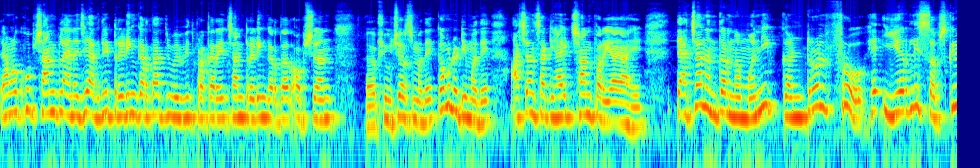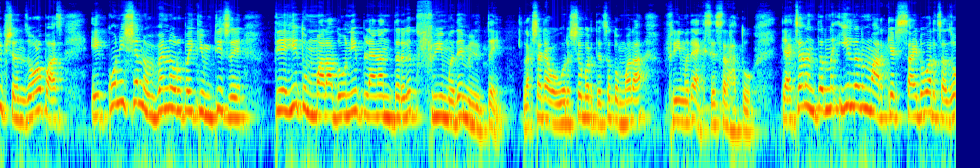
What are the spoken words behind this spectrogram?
त्यामुळे खूप छान प्लॅन आहे. जे अगदी ट्रेडिंग करतात विविध प्रकारे छान ट्रेडिंग करतात ऑप्शन फ्युचर्समध्ये कम्युनिटीमध्ये अशांसाठी हा एक छान पर्याय आहे. त्याच्यानंतरनं मनी कंट्रोल फ्रो हे इयरली सबस्क्रिप्शन जवळपास एकोणीसशे नव्याण्णव रुपये किमतीचे तेही तुम्हाला दोन्ही प्लॅन अंतर्गत फ्रीमध्ये मिळते लक्षात ठेवा वर्षभर त्याचा तुम्हाला फ्रीमध्ये ॲक्सेस राहतो. त्याच्यानंतरनं ई लर्न मार्केट साईटवरचा जो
